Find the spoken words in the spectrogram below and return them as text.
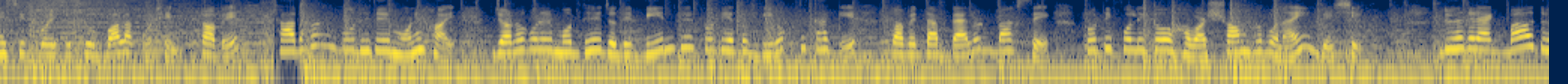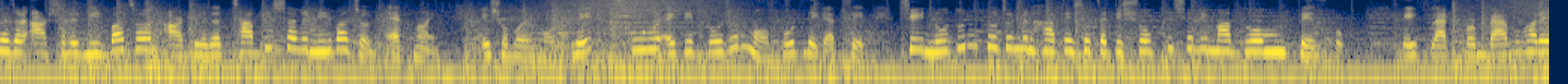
নিশ্চিত করে কিছু বলা কঠিন। তবে সাধারণ বুদ্ধিতে মনে হয়, জনগণের মধ্যে যদি বিএনপির প্রতি এত বিরক্তি থাকে, তবে তা ব্যালট বাক্সে প্রতিফলিত হওয়ার সম্ভাবনাই বেশি। দুই বা দু হাজার আট সালের নির্বাচন আর দুই হাজার ছাব্বিশ সালের নির্বাচন এক নয়। এ সময়ের মধ্যে পুরো একটি প্রজন্ম বদলে গেছে। সেই নতুন প্রজন্মের হাতে এসেছে একটি শক্তিশালী মাধ্যম ফেসবুক এই প্ল্যাটফর্ম ব্যবহারে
